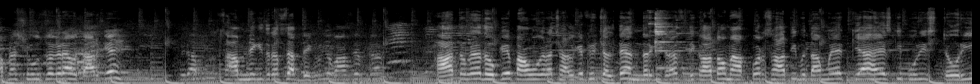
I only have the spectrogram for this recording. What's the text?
अपना शूज़ वगैरह उतार के, फिर आप सामने की तरफ़ से आप देखेंगे वहाँ से अपना हाथ वगैरह धो के, पाँव वगैरह छाल के, फिर चलते हैं अंदर की तरफ़। दिखाता हूँ मैं आपको और साथ ही बताऊँगा क्या है इसकी पूरी स्टोरी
